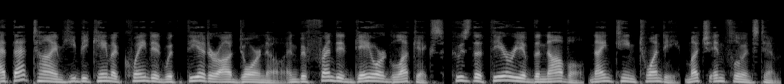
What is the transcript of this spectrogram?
At that time he became acquainted with Theodor Adorno and befriended Georg Lukács, whose The Theory of the Novel 1920 much influenced him.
